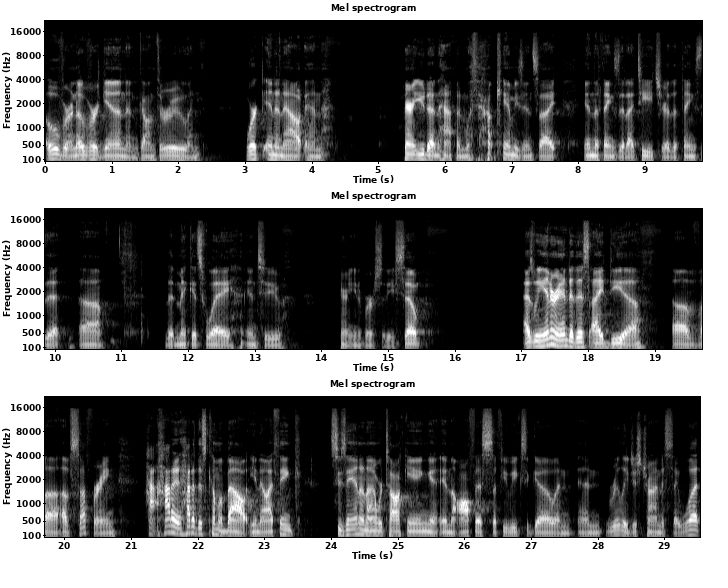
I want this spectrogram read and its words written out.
over and over again and gone through and worked in and out. And Parent U doesn't happen without Cami's insight in the things that I teach or the things that uh, that make its way into Parent University. So as we enter into this idea of, uh, of suffering, how, how, did, how did this come about? You know, I think Suzanne and I were talking in the office a few weeks ago and, and really just trying to say, what,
